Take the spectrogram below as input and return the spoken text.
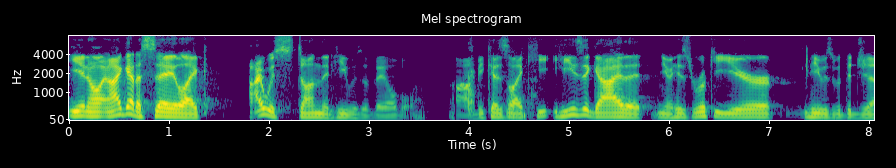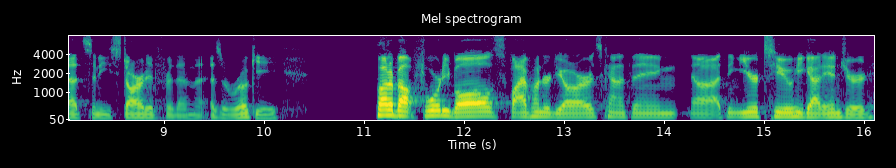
You know, and I got to say, like, I was stunned that he was available uh, because like he he's a guy that you know his rookie year he was with the Jets and he started for them as a rookie. Caught about 40 balls, 500 yards, kind of thing. Uh, I think year two he got injured,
